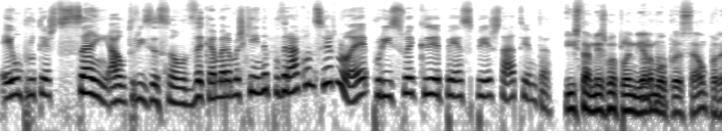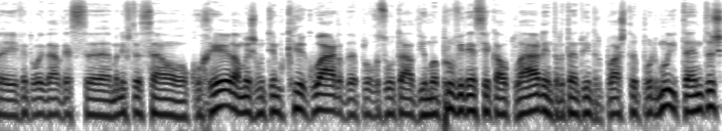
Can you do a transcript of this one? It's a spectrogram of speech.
É um protesto sem autorização da Câmara, mas que ainda poderá acontecer, não é? Por isso é que a PSP está atenta. E está mesmo a planear uhum. uma operação para a eventualidade dessa manifestação ocorrer, ao mesmo tempo que aguarda pelo resultado de uma providência cautelar, entretanto interposta por militantes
